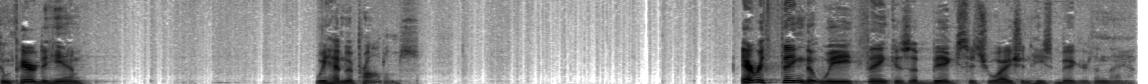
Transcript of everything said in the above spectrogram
compared to Him, we have no problems. Everything that we think is a big situation, he's bigger than that.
